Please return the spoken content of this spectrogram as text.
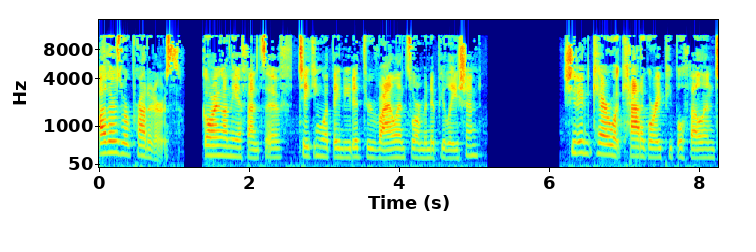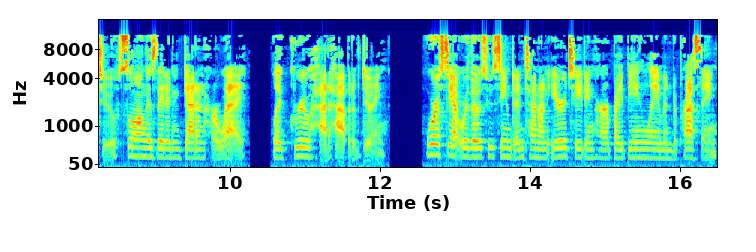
Others were predators, going on the offensive, taking what they needed through violence or manipulation. She didn't care what category people fell into, so long as they didn't get in her way, like Grue had a habit of doing. Worse yet were those who seemed intent on irritating her by being lame and depressing,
